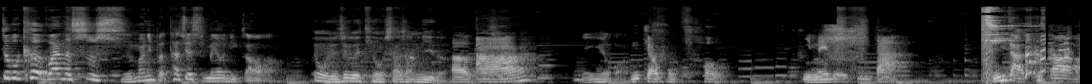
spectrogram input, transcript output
这不客观的事实吗？你本他确实没有你高啊，但我觉得这个挺有杀伤力的啊啊！没有啊，你脚很臭，你没刘聪大。你咋知道？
